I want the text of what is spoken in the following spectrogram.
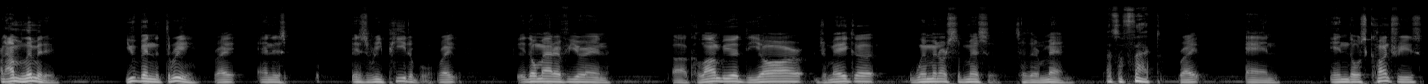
and I'm limited. You've been to three, right? And it's it's repeatable, right? It don't matter if you're in uh, Colombia, DR, Jamaica. Women are submissive to their men, That's a fact. right? And in those countries,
